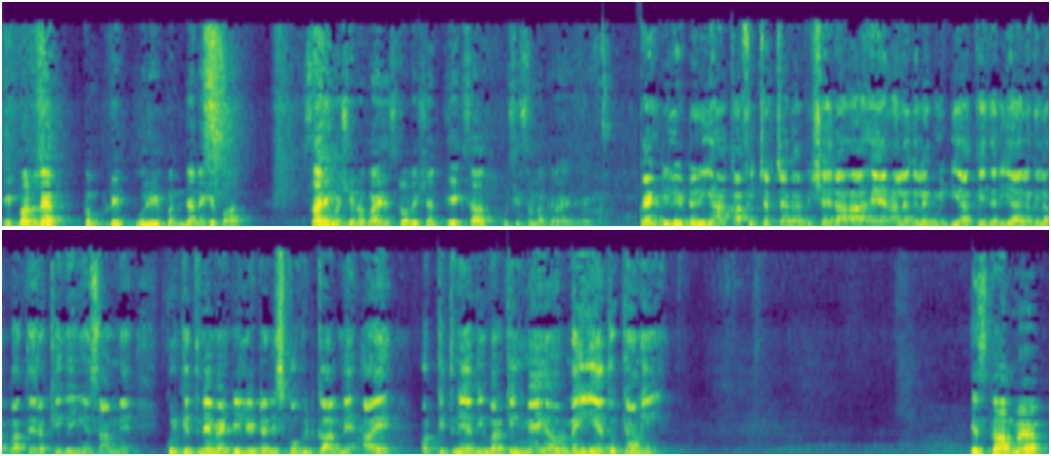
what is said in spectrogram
एक बार लैब कंप्लीट पूरी बन जाने के बाद सारी मशीनों का इंस्टॉलेशन एक साथ उसी समय कराया जाएगा। वेंटिलेटर यहाँ काफ़ी चर्चा का विषय रहा है। अलग अलग मीडिया के ज़रिए अलग अलग बातें रखी गई हैं सामने। कुल कितने वेंटिलेटर इस कोविड काल में आए? और कितने अभी वर्किंग में हैं और नहीं है तो क्यों नहीं है? इस काल में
